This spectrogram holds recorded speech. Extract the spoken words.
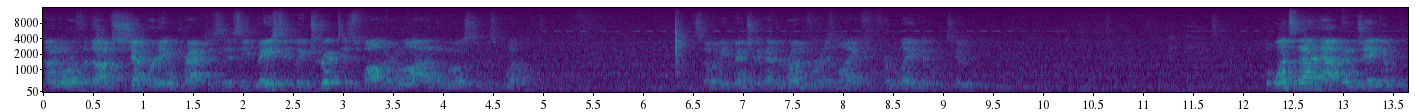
unorthodox shepherding practices, he basically tricked his father-in-law out of most of his wealth. So he eventually had to run for his life from Laban, too. But once that happened, Jacob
